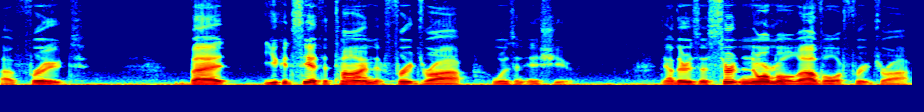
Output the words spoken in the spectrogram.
of fruit. But you could see at the time that fruit drop was an issue. Now there's a certain normal level of fruit drop.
